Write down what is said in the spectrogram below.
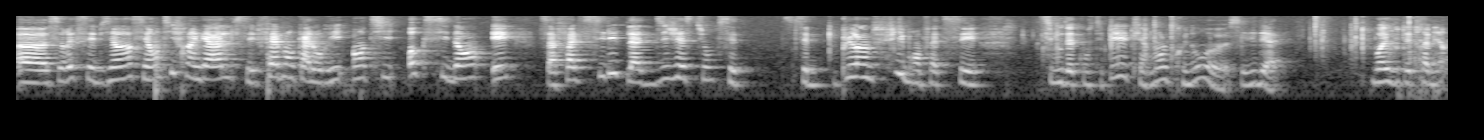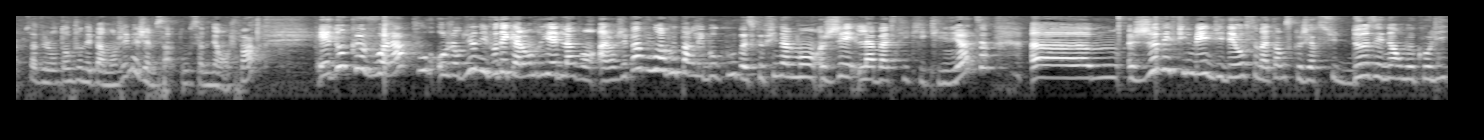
Euh, c'est vrai que c'est bien. C'est antifringal, c'est faible en calories, antioxydant et ça facilite la digestion. C'est plein de fibres en fait. Si vous êtes constipé, clairement le pruneau, c'est l'idéal. Bon écoutez très bien, ça fait longtemps que j'en ai pas mangé mais j'aime ça donc ça me dérange pas. Et donc euh, voilà pour aujourd'hui au niveau des calendriers de l'Avent. Alors je vais pas pouvoir vous parler beaucoup parce que finalement j'ai la batterie qui clignote. Euh, je vais filmer une vidéo ce matin parce que j'ai reçu deux énormes colis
